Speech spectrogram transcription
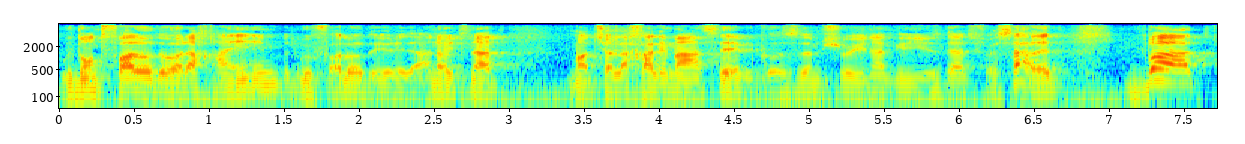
We don't follow the Orach Chaim, but we follow the Yoreh De'ah. I know it's not much halacha lema'aseh because I'm sure you're not going to use that for salad, but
